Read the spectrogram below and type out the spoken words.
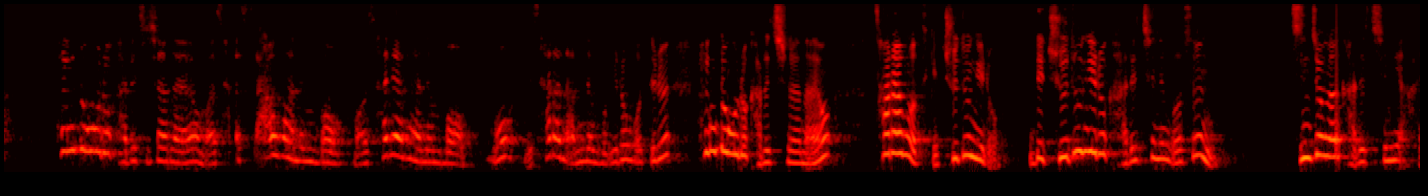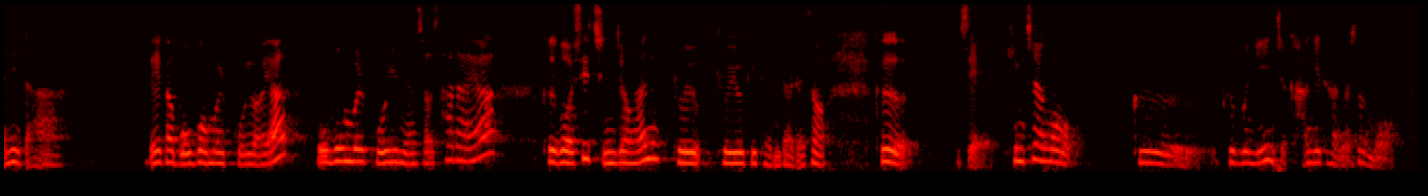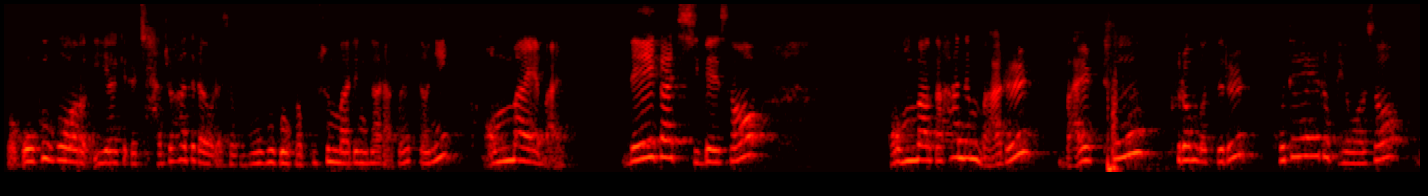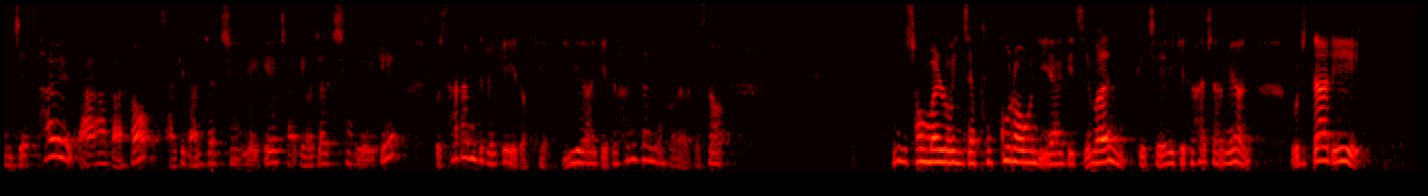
행동으로 가르치잖아요. 뭐 사, 싸움하는 법, 뭐 사냥하는 법, 뭐 살아남는 법 이런 것들을 행동으로 가르치잖아요. 사람은 어떻게 주둥이로. 근데 주둥이로 가르치는 것은 진정한 가르침이 아니다. 내가 모범을 보여야 모범을 보이면서 살아야 그것이 진정한 교육, 교육이 된다. 그래서 그 이제 김창호 그 그분이 이제 강의를 하면서 뭐, 뭐 모국어 이야기를 자주 하더라고 그래서 모국어가 무슨 말인가라고 했더니 엄마의 말. 내가 집에서 엄마가 하는 말을 말투 그런 것들을 그대로 배워서 이제 사회에 나아가서 자기 남자친구에게 자기 여자친구에게 또 사람들에게 이렇게 이야기를 한다는 거예요. 그래서 정말로 이제 부끄러운 이야기지만 그제 얘기를 하자면 우리 딸이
